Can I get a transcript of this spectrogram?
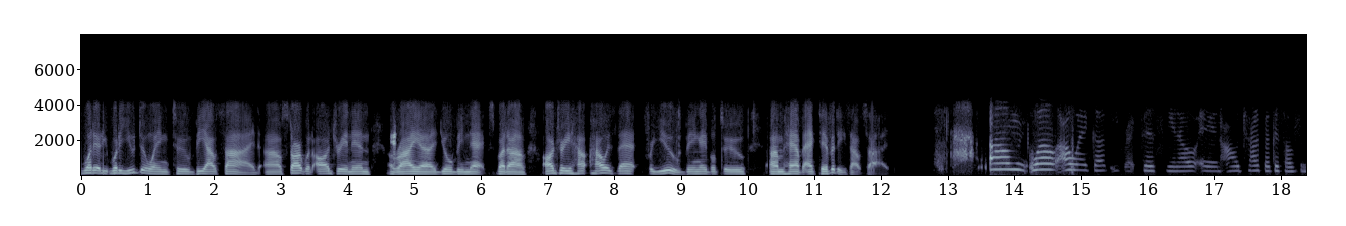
what are what are you doing to be outside? I'll start with Audrey and then Araya. You'll be next. But uh, Audrey, how how is that for you being able to um, have activities outside? Um, well, I'll wake up, eat breakfast, you know, and I'll try to focus on some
